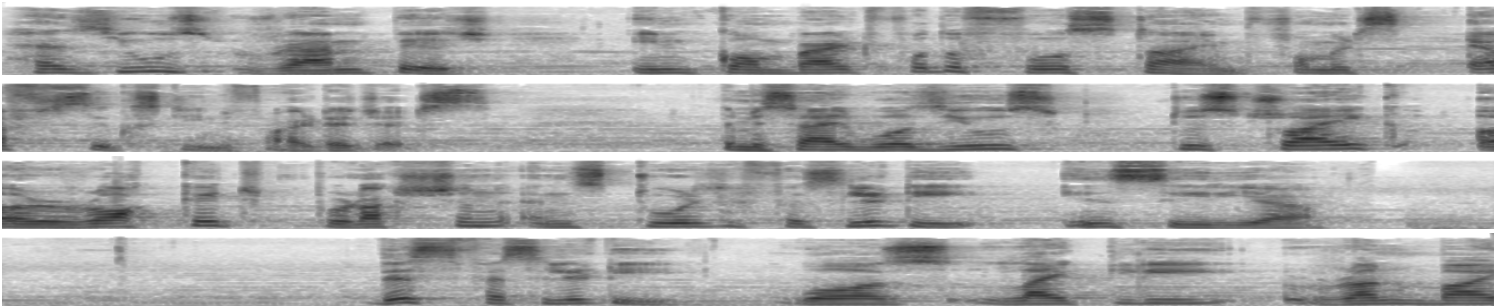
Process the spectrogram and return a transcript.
has used Rampage in combat for the first time from its F 16 fighter jets. The missile was used to strike a rocket production and storage facility in Syria. This facility was likely run by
